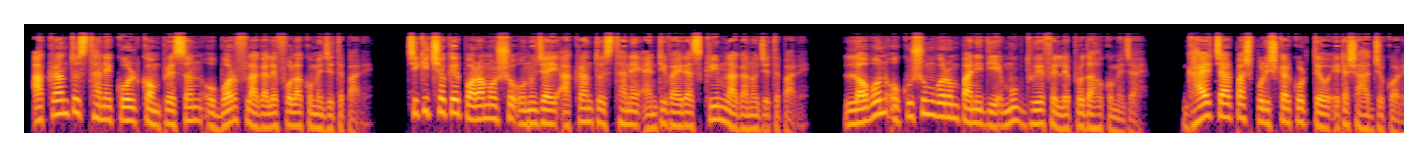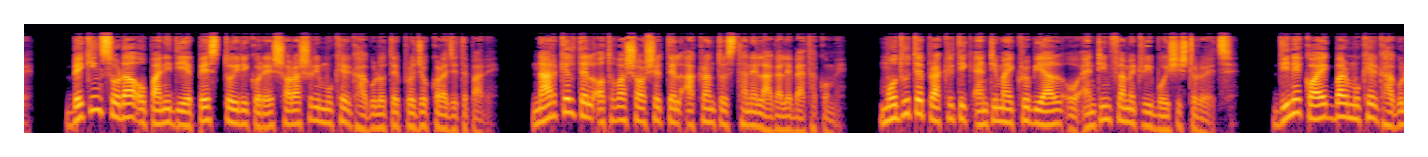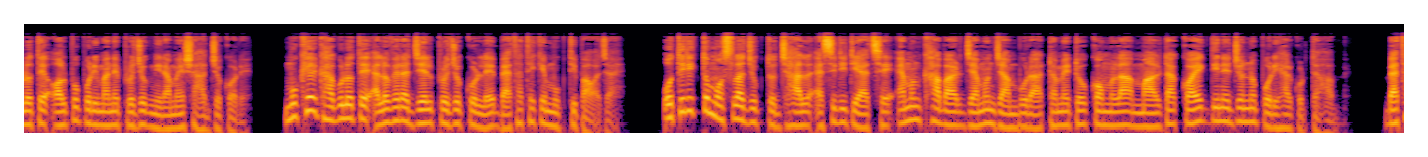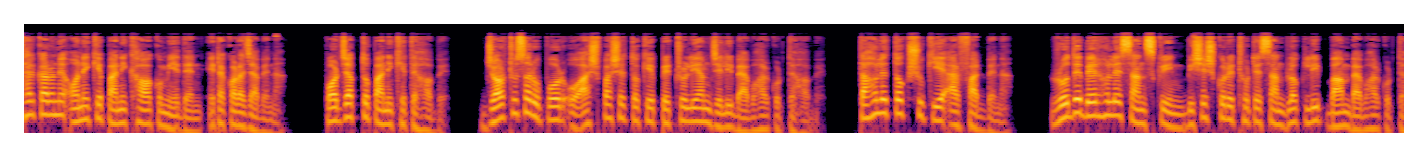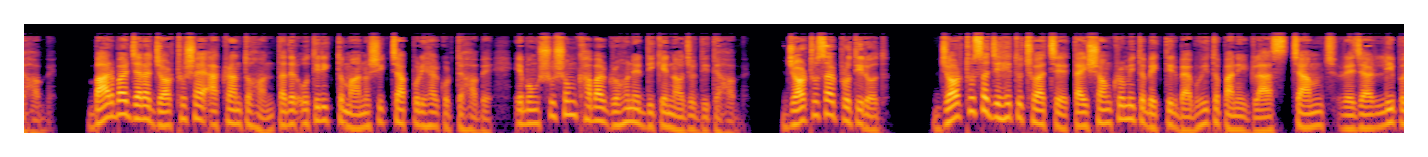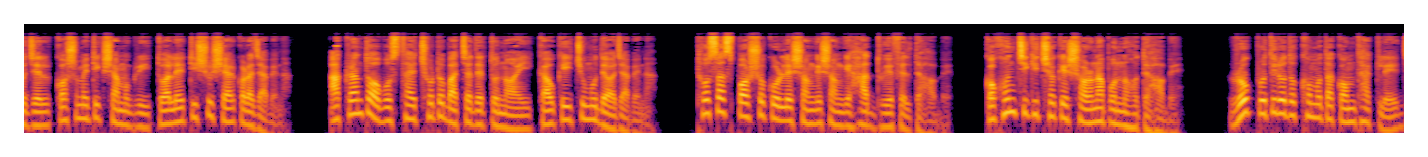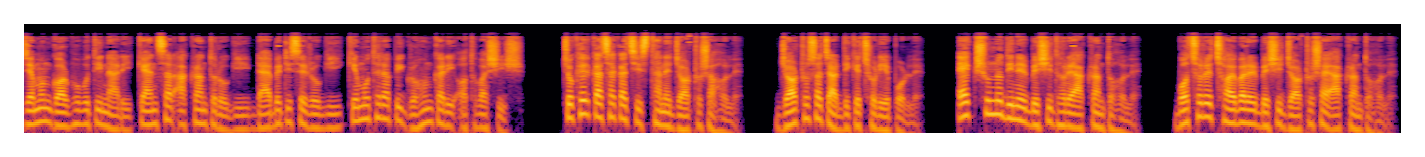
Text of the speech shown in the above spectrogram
আক্রান্ত স্থানে কোল্ড কম্প্রেশন ও বরফ লাগালে ফোলা কমে যেতে পারে। চিকিৎসকের পরামর্শ অনুযায়ী আক্রান্ত স্থানে অ্যান্টিভাইরাস ক্রিম লাগানো যেতে পারে। লবণ ও কুসুম গরম পানি দিয়ে মুখ ধুয়ে ফেললে প্রদাহ কমে যায়। ঘায়ের চারপাশ পরিষ্কার করতেও এটা সাহায্য করে। বেকিং সোডা ও পানি দিয়ে পেস্ট তৈরি করে সরাসরি মুখের ঘাগুলোতে প্রয়োগ করা যেতে পারে। নারকেল তেল অথবা সর্ষের তেল আক্রান্ত স্থানে লাগালে ব্যথা কমে। মধুতে প্রাকৃতিক অ্যান্টিমাইক্রোবিয়াল ও অ্যান্টিইনফ্লামেটরি বৈশিষ্ট্য রয়েছে। দিনে কয়েকবার মুখের ঘাগুলোতে অল্প পরিমাণে প্রযোগ নিরাময়ে সাহায্য করে। মুখের ঘাগুলোতে অ্যালোভেরা জেল প্রয়োগ করলে ব্যথা থেকে মুক্তি পাওয়া যায়। অতিরিক্ত মশলাযুক্ত ঝাল, অ্যাসিডিটি আছে, এমন খাবার যেমন জাম্বুরা, টমেটো, কমলা, মালটা কয়েক দিনের জন্য পরিহার করতে হবে। ব্যথার কারণে অনেকে পানি খাওয়া কমিয়ে দেন, এটা করা যাবে না। পর্যাপ্ত পানি খেতে হবে। জর্ঠোসার উপর ও আশপাশের ত্বকে পেট্রোলিয়াম জেলি ব্যবহার করতে হবে। তাহলে ত্বক শুকিয়ে আর ফাটবে না। রোদে বের হলে সানস্ক্রিন, বিশেষ করে ঠোঁটে সানব্লক লিপ বাম ব্যবহার করতে হবে। বারবার যারা জর্ঠোসায় আক্রান্ত হন, তাদের অতিরিক্ত মানসিক চাপ পরিহার করতে হবে এবং সুষম খাবার গ্রহণের দিকে নজর দিতে হবে। জর্ঠোসার প্রতিরোধ। জর্ঠোসা যেহেতু ছোঁয়াচ্ছে, তাই সংক্রমিত ব্যক্তির ব্যবহৃত পানির গ্লাস, চামচ, রেজার, লিপোজেল, কসমেটিক সামগ্রী, তোয়ালে, টিস্যু শেয়ার করা যাবে না। আক্রান্ত অবস্থায় ছোট বাচ্চাদের তো নয়, কাউকেই চুমু দেওয়া যাবে না। ঠোসা স্পর্শ করলে সঙ্গে সঙ্গে হাত ধুয়ে ফেলতে হবে। কখন চিকিৎসকের শরণাপন্ন হতে হবে? রোগ প্রতিরোধ ক্ষমতা কম থাকলে, যেমন গর্ভবতী নারী, ক্যান্সার আক্রান্ত রোগী, ডায়াবেটিসের রোগী, কেমোথেরাপি গ্রহণকারী অথবা শীষ চোখের কাছাকাছি স্থানে জটসা হলে জটসা চারদিকে ছড়িয়ে পড়লে, এক শূন্য দিনের বেশি ধরে আক্রান্ত হলে, বছরে ছয়বারের বেশি জটসায় আক্রান্ত হলে।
